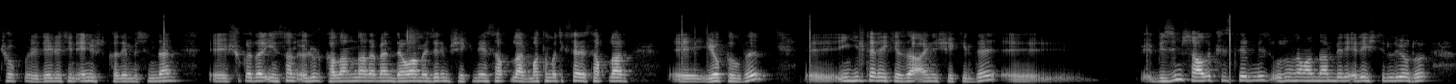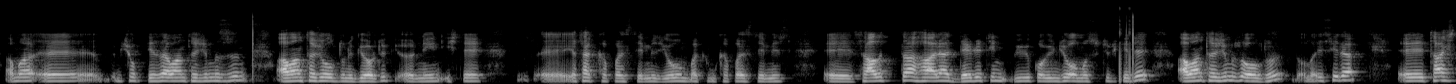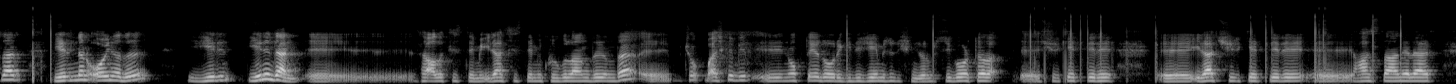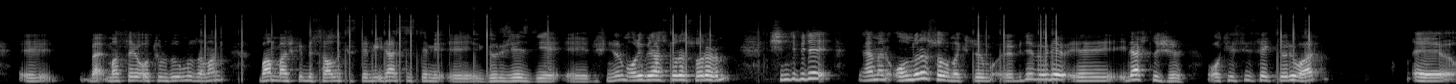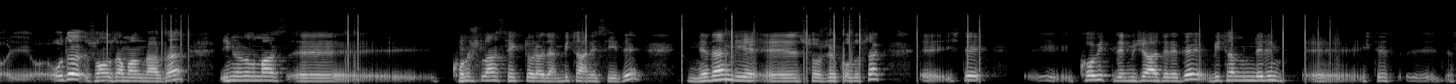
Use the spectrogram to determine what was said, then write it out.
çok böyle devletin en üst kademesinden şu kadar insan ölür kalanlarla ben devam ederim şeklinde hesaplar, matematiksel hesaplar yapıldı. E, İngiltere keza aynı şekilde bizim sağlık sistemimiz uzun zamandan beri eleştiriliyordu ama e, birçok dezavantajımızın avantaj olduğunu gördük. Örneğin işte e, yatak kapasitemiz, yoğun bakım kapasitemiz, e, sağlıkta hala devletin büyük oyuncu olması Türkiye'de avantajımız oldu. Dolayısıyla e, taşlar yerinden oynadı. Yerin, yeniden e, sağlık sistemi, ilaç sistemi kurgulandığında e, çok başka bir e, noktaya doğru gideceğimizi düşünüyorum. Sigorta e, şirketleri, e, ilaç şirketleri, e, hastaneler e, masaya oturduğumuz zaman bambaşka bir sağlık sistemi, ilaç sistemi e, göreceğiz diye e, düşünüyorum. Onu biraz sonra sorarım. Şimdi bir de hemen onlara sormak istiyorum. E, bir de böyle e, ilaç dışı OTC sektörü var. E, o da son zamanlarda inanılmaz e, konuşulan sektörlerden bir tanesiydi. Neden diye e, soracak olursak e, işte Covid ile mücadelede vitaminlerin işte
